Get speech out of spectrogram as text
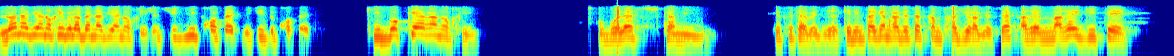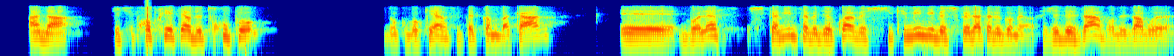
L'on ben Je ne suis ni prophète, ni fils de prophète. Qui boker anochi. Ou boles shkamim. Qu'est-ce que ça veut dire? Kedim tagan Rav Yosef comme traduit Rav Yosef. Are mare gite ana. Je suis propriétaire de troupeaux. Donc boker, c'est peut-être comme bakar. Et boles shkamim, ça veut dire quoi? J'ai des arbres, des arbres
